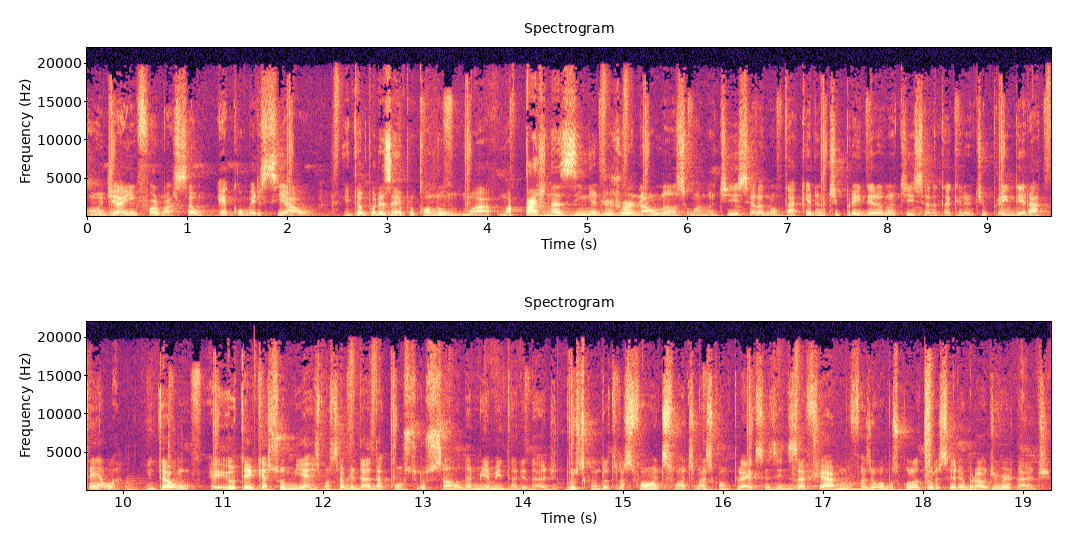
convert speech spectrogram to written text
onde a informação é comercial. Então, por exemplo, quando uma, uma paginazinha de um jornal lança uma notícia, ela não está querendo te prender a notícia, ela está querendo te prender a tela. Então, é, eu tenho que assumir a responsabilidade da construção da minha mentalidade, buscando outras fontes, fontes mais complexas e desafiar-me, fazer uma musculatura cerebral de verdade.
